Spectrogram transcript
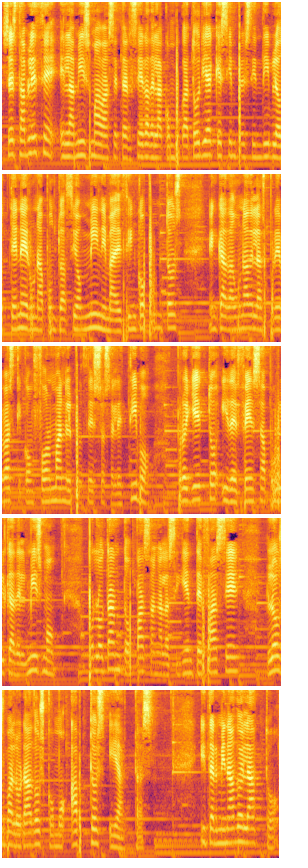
Se establece en la misma base tercera de la convocatoria que es imprescindible obtener una puntuación mínima de 5 puntos en cada una de las pruebas que conforman el proceso selectivo, proyecto y defensa pública del mismo. Por lo tanto, pasan a la siguiente fase los valorados como aptos y aptas. Y terminado el acto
